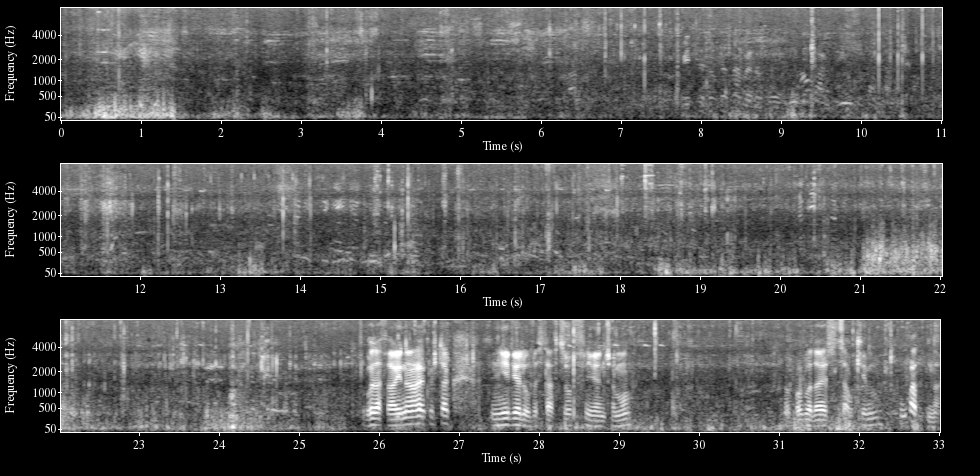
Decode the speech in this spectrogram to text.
Pogoda fajna, ale jakoś tak niewielu wystawców, nie wiem czemu. No pogoda jest całkiem ładna.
